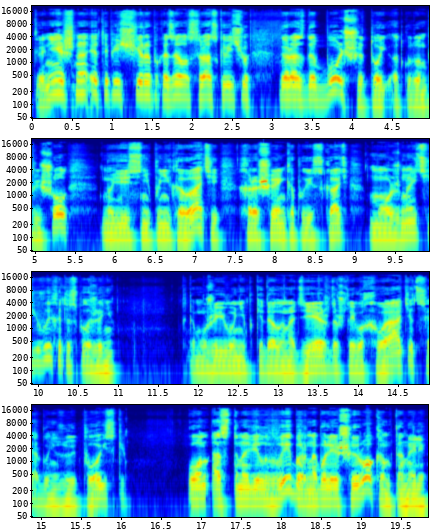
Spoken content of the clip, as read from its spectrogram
Конечно, эта пещера показалась Расковичу гораздо больше той, откуда он пришел, но если не паниковать и хорошенько поискать, можно найти выход из положения. К тому же его не покидала надежда, что его хватится и организуют поиски. Он остановил выбор на более широком тоннеле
